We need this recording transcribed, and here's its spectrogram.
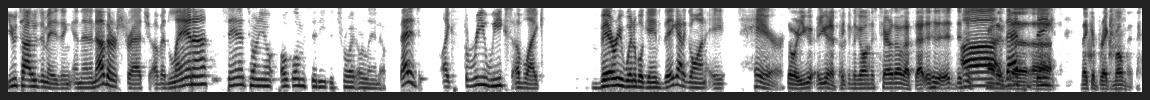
Utah, who's amazing. And then another stretch of Atlanta, San Antonio, Oklahoma City, Detroit, Orlando. That is like three weeks of like very winnable games. They got to go on a tear. So are you are you going to pick them to go on this tear though? That's that. This is, this is Uh, kind of that's the, the thing. uh, make or break moment.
